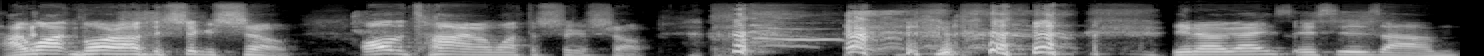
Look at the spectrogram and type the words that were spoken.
I want more of the Sugar Show. All the time, I want the Sugar Show. you know, guys, this is. um.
